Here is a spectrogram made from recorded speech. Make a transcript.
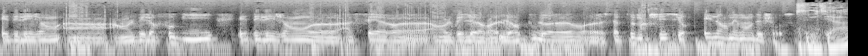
aider les gens à, à enlever leur phobie, aider les gens euh, à faire euh, à enlever leur leur douleur. Euh, ça peut marcher sur énormément de choses. Cynthia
